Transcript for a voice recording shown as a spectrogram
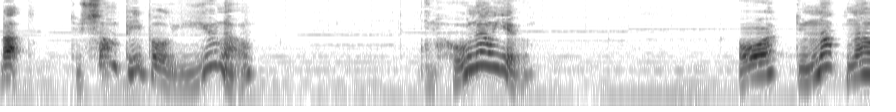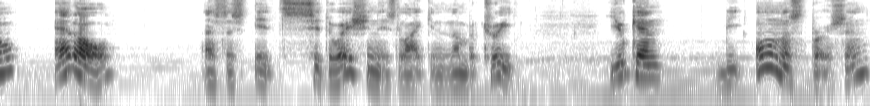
But to some people you know, and who know you, or do not know at all, as this, its situation is like in number three, you can be honest person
